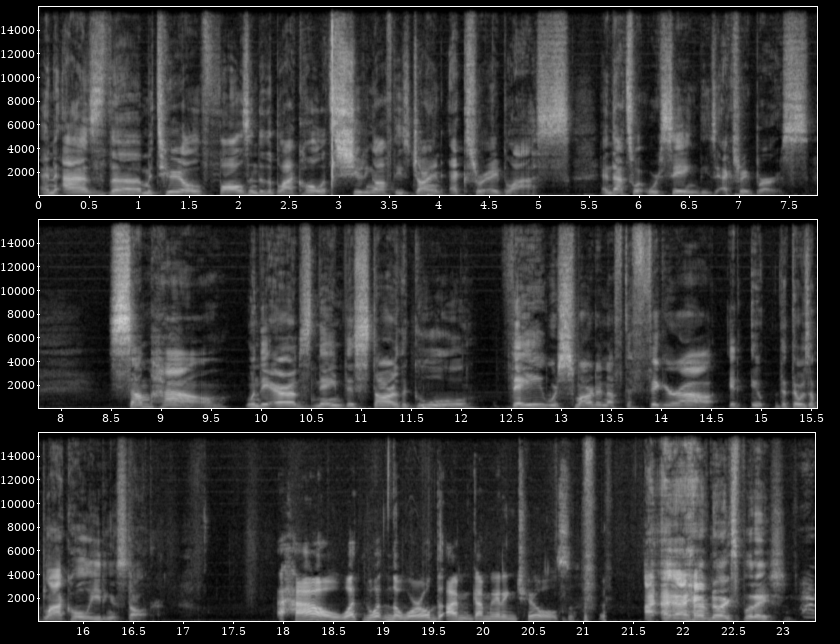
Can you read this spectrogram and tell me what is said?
And as the material falls into the black hole, it's shooting off these giant X-ray blasts, and that's what we're seeing these X-ray bursts. Somehow, when the Arabs named this star the Ghoul, they were smart enough to figure out it, it, that there was a black hole eating a star. How? What? What in the world? I'm I'm getting chills. I, I have no explanation.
